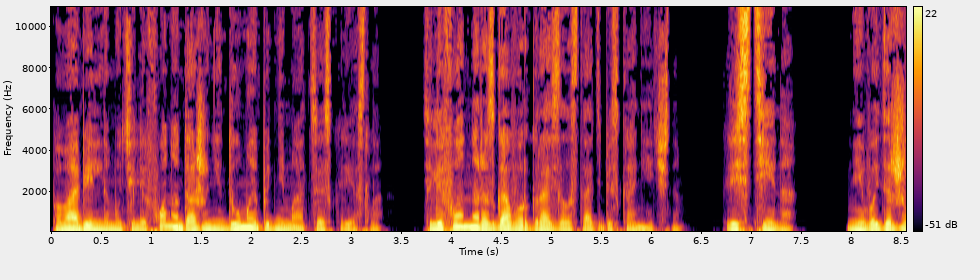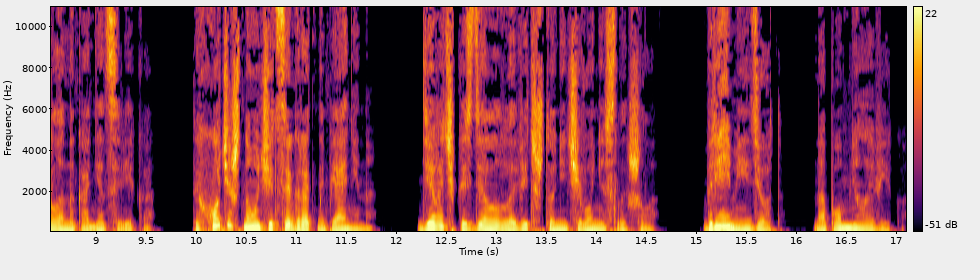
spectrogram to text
по мобильному телефону, даже не думая подниматься из кресла. Телефонный разговор грозил стать бесконечным. «Кристина!» — не выдержала, наконец, Вика. «Ты хочешь научиться играть на пианино?» Девочка сделала вид, что ничего не слышала. «Время идет», — напомнила Вика.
